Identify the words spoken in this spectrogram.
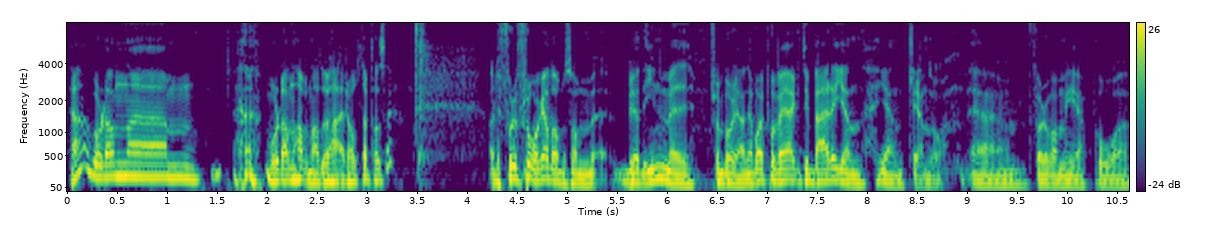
Ja, hvordan, eh, hvordan havna du her, holdt jeg på å si? Ja, det får du fråga de som bjöd in mig från början. Jag var på väg till Bergen egentligen då, eh, för att vara med på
